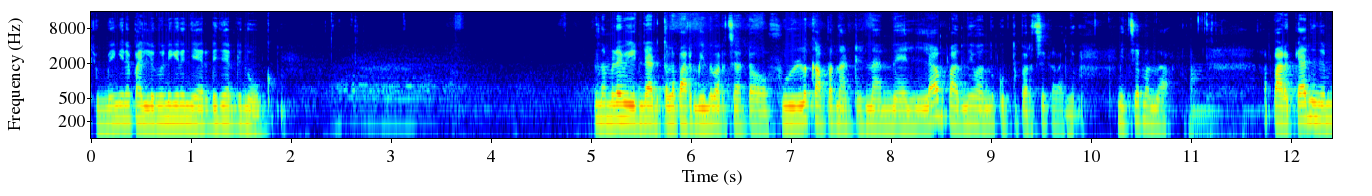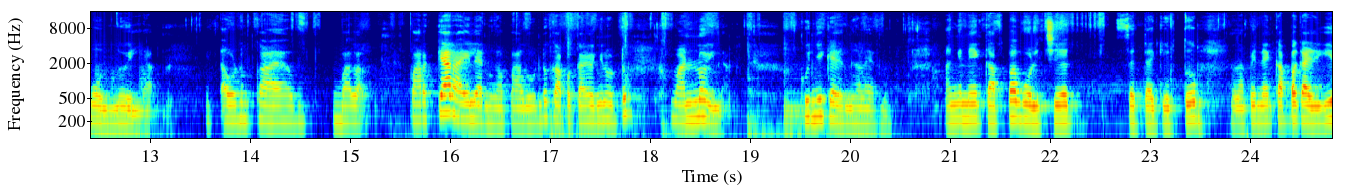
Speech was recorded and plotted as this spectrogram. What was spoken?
ചുമ്മാ ഇങ്ങനെ പല്ലും കൊണ്ട് ഇങ്ങനെ ഞെരടി ഞെരടി നോക്കും. നമ്മുടെ വീടിന്റെ അടുത്തുള്ള പറമ്പിൽ നിന്ന് പറിച്ചാട്ടോ ഫുള്ള് കപ്പ നട്ടിരുന്നായിരുന്നു എല്ലാം പന്നി വന്ന് കുത്തിപ്പറിച്ച് കളഞ്ഞു. മിച്ചം വന്നതാ. പറിക്കാൻ ചെല്ലുമ്പോൾ ഒന്നുമില്ല. അതുകൊണ്ട് വള പറിക്കാറായില്ലായിരുന്നു കപ്പ. അതുകൊണ്ട് കപ്പക്കിഴങ്ങിനൊട്ടും വണ്ണമില്ല കുഞ്ഞിക്കിഴങ്ങുകളായിരുന്നു. അങ്ങനെ കപ്പ പൊളിച്ച് സെറ്റാക്കി എടുത്തു. എന്നാൽ പിന്നെ കപ്പ കഴുകി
